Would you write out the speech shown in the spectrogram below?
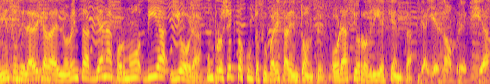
comienzos de la década del 90, Diana formó Día y Hora, un proyecto junto a su pareja de entonces, Horacio Rodríguez Genta. De ahí el nombre, Día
